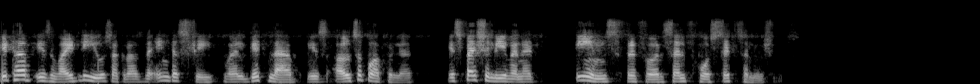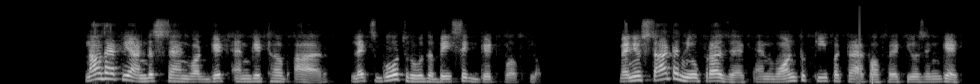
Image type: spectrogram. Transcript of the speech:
GitHub is widely used across the industry, while GitLab is also popular, especially when it, teams prefer self hosted solutions. Now that we understand what Git and GitHub are, let's go through the basic Git workflow. When you start a new project and want to keep a track of it using Git,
